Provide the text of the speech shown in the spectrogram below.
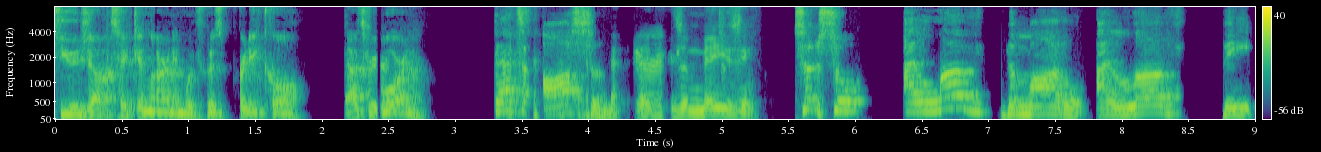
huge uptick in learning, which was pretty cool. That's rewarding. That's awesome. it's amazing. So, so I love the model. I love the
